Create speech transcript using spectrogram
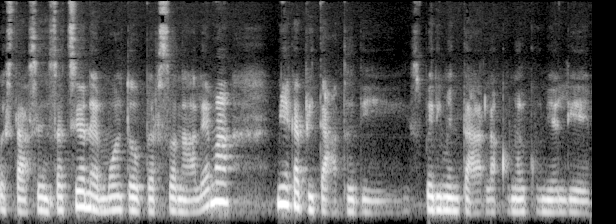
questa sensazione è molto personale, ma mi è capitato di sperimentarla con alcuni allievi.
